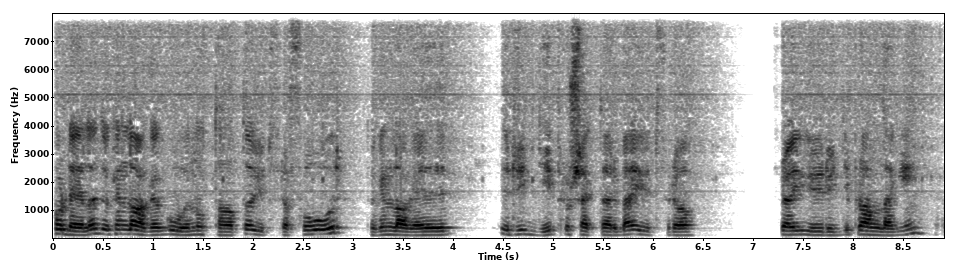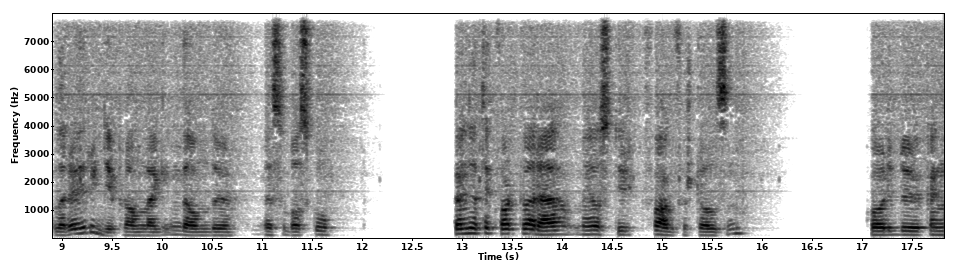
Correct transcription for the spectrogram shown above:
Fordeler du kan lage gode notater ut fra få ord. Du kan lage ryddig prosjektarbeid ut fra, fra uryddig planlegging, eller ryddig planlegging, da om du er såpass god. Du kan etter hvert være med å styrke fagforståelsen, hvor du kan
